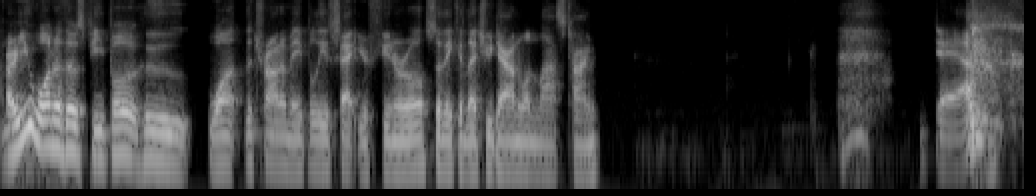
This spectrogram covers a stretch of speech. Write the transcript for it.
I'm Are you one that. of those people who want the Toronto Maple Leafs at your funeral so they could let you down one last time? Damn.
